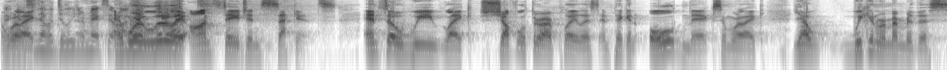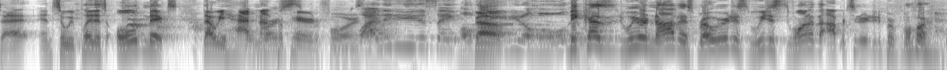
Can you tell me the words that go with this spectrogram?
And I we're like- accidentally delete your mix, and I'm we're like, literally "What?" on stage in seconds. And so we like shuffle through our playlist and pick an old mix, and we're like, "Yeah, we can remember this set." And so we play this old mix that we had The not prepared for. Why did you just say, okay, Bro, you need a hold? Because we were novice, bro. We were just we just wanted the opportunity to perform.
